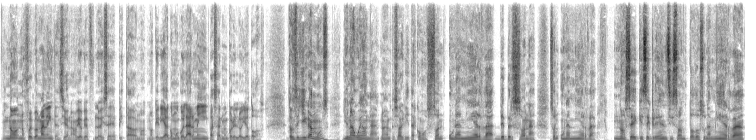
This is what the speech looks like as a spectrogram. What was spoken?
no, no fue con mala intención, obvio que lo hice despistado, no, no quería como colarme y pasarme por el hoyo todos. Entonces llegamos y una weona nos empezó a gritar como, son una mierda de persona, son una mierda, no sé qué se creen si son todos una mierda.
